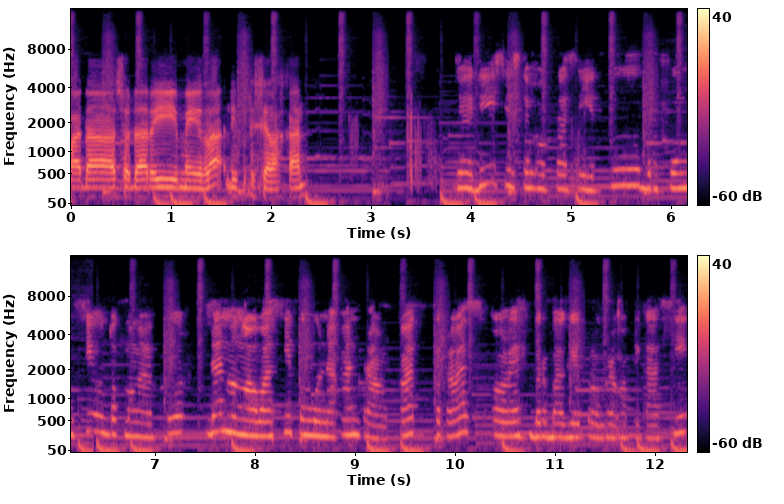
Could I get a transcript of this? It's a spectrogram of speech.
Pada saudari Meila dipersilahkan. Jadi sistem operasi itu berfungsi untuk mengatur dan mengawasi penggunaan perangkat keras oleh berbagai program aplikasi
